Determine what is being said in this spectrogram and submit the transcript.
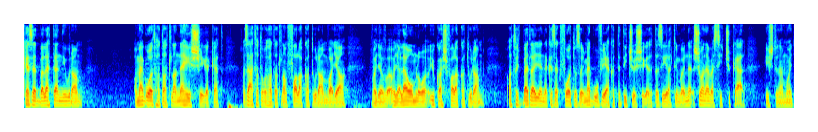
kezedbe letenni, Uram, a megoldhatatlan nehézségeket, az áthatolhatatlan falakat, Uram, vagy a, vagy a, vagy a leomló lyukas falakat, Uram. Add, hogy bed legyenek ezek foltozó, hogy megúvják a Te dicsőségedet az életünkben, hogy ne, soha ne veszítsük el, Istenem, hogy,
